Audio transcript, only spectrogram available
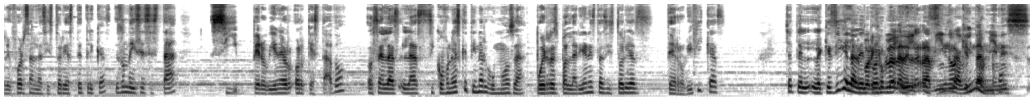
refuerzan las historias tétricas. Es donde dices, está, sí, pero viene orquestado. O sea, las, las psicofonías que tiene Argumosa, pues respaldarían estas historias terroríficas la que sigue la del Por ejemplo, la del rabino, que también es.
